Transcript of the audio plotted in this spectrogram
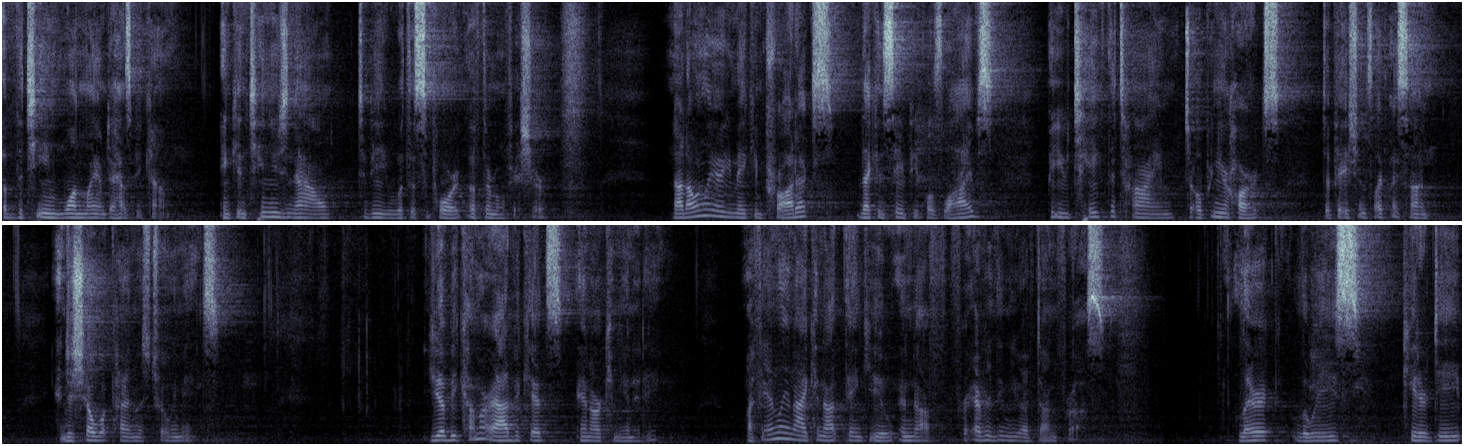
of the team One Lambda has become and continues now to be with the support of Thermo Fisher. Not only are you making products that can save people's lives, but you take the time to open your hearts to patients like my son and to show what kindness truly means. You have become our advocates in our community. My family and I cannot thank you enough for everything you have done for us. Lyric, Louise, Peter Deep,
